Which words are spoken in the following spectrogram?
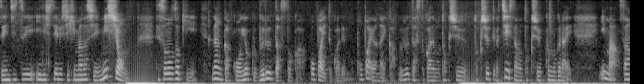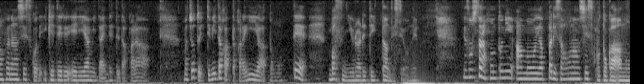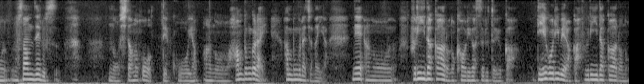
前日入りしてるし暇だしミッション。でその時なんかこうよくブルータスとかポパイとかでもポパイはないか。ブルータスとかでも特集特集っていうか小さな特集組むぐらい今サンフランシスコで行けてるエリアみたいに出てたから、まあ、ちょっと行ってみたかったからいいやと思ってバスに揺られて行ったんですよね。でそしたら本当にあのやっぱりサンフランシスコとかあのロサンゼルスの下の方ってこうやあの半分ぐらい半分ぐらいじゃないやねあのフリーダ・カーロの香りがするというかディエゴ・リベラかフリーダ・カーロの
